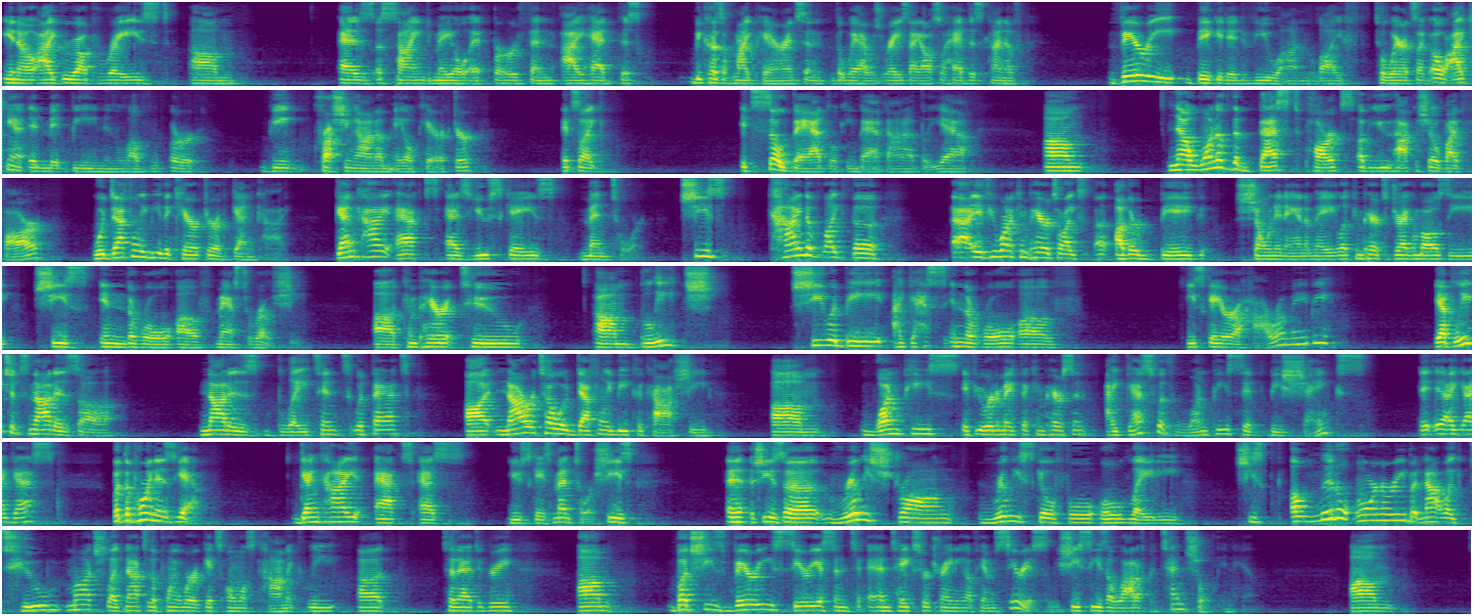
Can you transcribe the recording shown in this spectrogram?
you know, I grew up raised um, as assigned male at birth, and I had this because of my parents and the way I was raised. I also had this kind of very bigoted view on life to where it's like, oh, I can't admit being in love or being crushing on a male character it's like it's so bad looking back on it, but yeah. Um, now, one of the best parts of Yu Hakusho by far would definitely be the character of Genkai. Genkai acts as Yusuke's mentor. She's kind of like the, uh, if you want to compare it to like uh, other big shonen anime, like compared to Dragon Ball Z, she's in the role of Master Roshi. Uh, compare it to um, Bleach, she would be, I guess, in the role of Kisuke Urahara, maybe. Yeah, Bleach. It's not as uh, not as blatant with that. Uh, Naruto would definitely be Kakashi. Um, One Piece, if you were to make the comparison, I guess with One Piece it'd be Shanks. I, I, I guess. But the point is, yeah, Genkai acts as Yusuke's mentor. She's uh, she's a really strong, really skillful old lady. She's a little ornery, but not like too much, like not to the point where it gets almost comically uh, to that degree. Um, but she's very serious and, t- and takes her training of him seriously. She sees a lot of potential in him. Um,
